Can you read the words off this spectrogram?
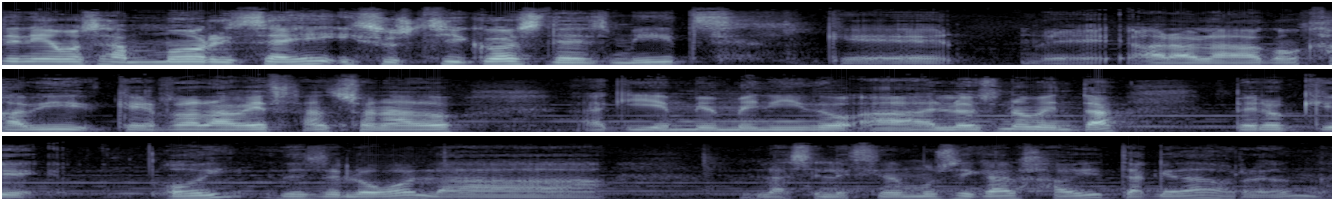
Teníamos a Morrissey y sus chicos de Smiths, que eh, ahora hablaba con Javi, que rara vez han sonado aquí en Bienvenido a los 90, pero que hoy, desde luego, la, la selección musical, Javi, te ha quedado redonda.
